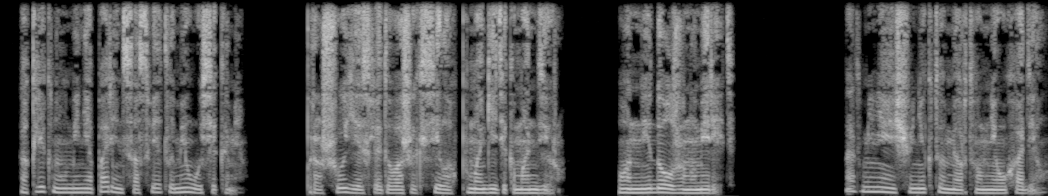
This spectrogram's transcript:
— окликнул меня парень со светлыми усиками. «Прошу, если это в ваших силах, помогите командиру. Он не должен умереть». От меня еще никто мертвым не уходил.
